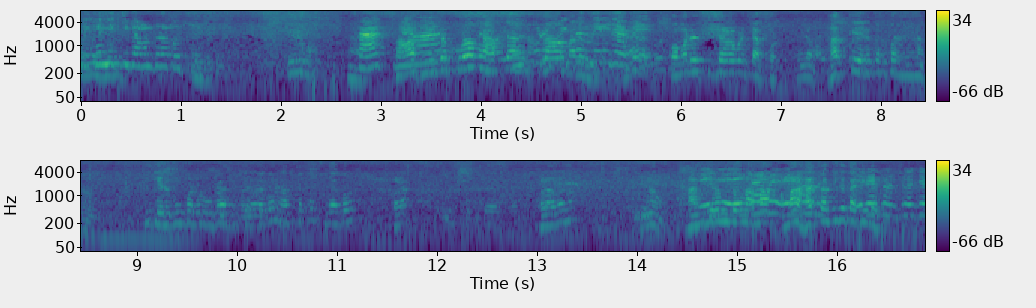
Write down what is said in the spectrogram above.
দেখে নিচ্ছি কেমন করে করছি। কোমরের হাতকে এরকম করে না করুন ঠিক এরকম করে উঠার চেষ্টা করুন হাতটাকে সিধা করুন খোলা খোলা হবে না? আমি যেরকম তখন আমার আমার হাতটার দিকে তাকিয়ে সোজা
